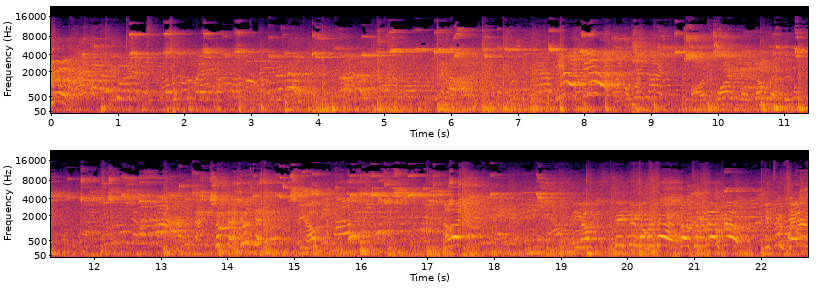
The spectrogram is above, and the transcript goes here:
Good. Oh. Shoot you go. There you go. Same thing one more time. We'll go to the no go. Get through, Taylor.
